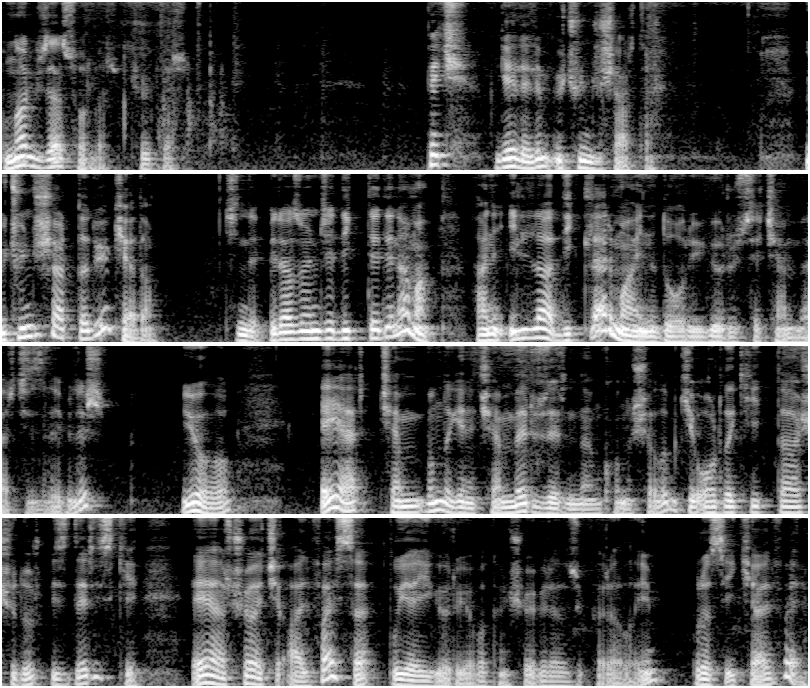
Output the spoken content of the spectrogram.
Bunlar güzel sorular çocuklar. Peki gelelim üçüncü şarta. Üçüncü şartta diyor ki adam. Şimdi biraz önce dik dedin ama hani illa dikler mi aynı doğruyu görürse çember çizilebilir? Yo. Eğer bunu da gene çember üzerinden konuşalım ki oradaki iddia şudur. Biz deriz ki eğer şu açı alfa ise bu yayı görüyor. Bakın şöyle biraz yukarı alayım. Burası 2 alfa ya.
